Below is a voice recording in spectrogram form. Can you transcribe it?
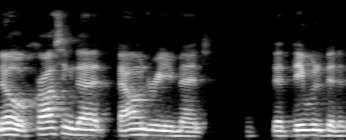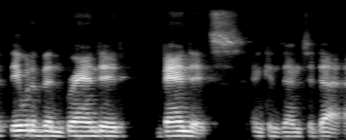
No, crossing that boundary meant that they would have been, they would have been branded bandits and condemned to death.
